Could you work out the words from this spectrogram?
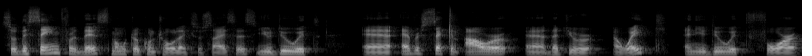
So the same for this motor control exercises. You do it uh, every second hour uh, that you're awake and you do it for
